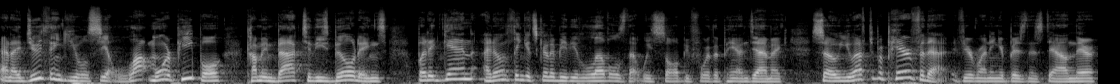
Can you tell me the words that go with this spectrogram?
And I do think you will see a lot more people coming back to these buildings. But again, I don't think it's going to be the levels that we saw before the pandemic. So you have to prepare for that if you're running a business down there.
